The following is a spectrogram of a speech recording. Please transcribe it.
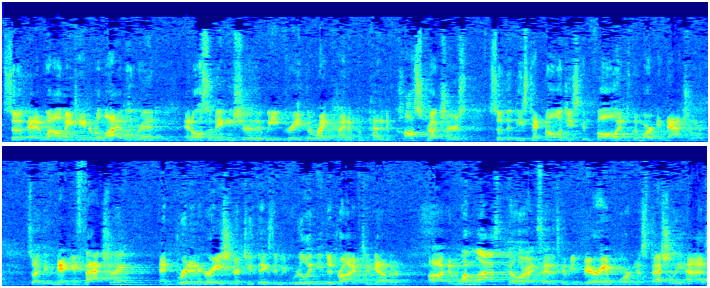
So, and while maintaining a reliable grid, and also making sure that we create the right kind of competitive cost structures so that these technologies can fall into the market naturally. So I think manufacturing and grid integration are two things that we really need to drive together. Uh, and one last pillar I'd say that's going to be very important, especially as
